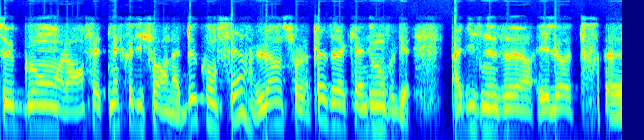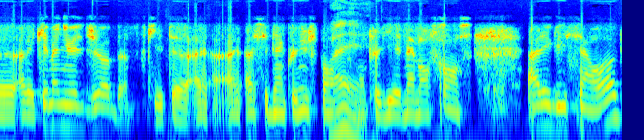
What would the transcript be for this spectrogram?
second, alors en fait mercredi soir, on a deux concerts. L'un sur la place de la Canourgue à 19h et l'autre avec Emmanuel Job, qui est assez bien connu, je pense, à Montpellier, même en France, à l'église Saint-Roch.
